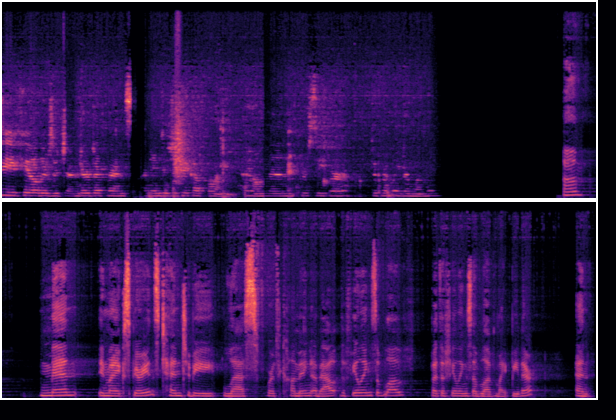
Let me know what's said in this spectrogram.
do you feel there's a gender difference? I mean, did you pick up on how men perceive her differently than women? Um, men, in my experience, tend to be less forthcoming about the feelings of love, but the feelings of love might be there. And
